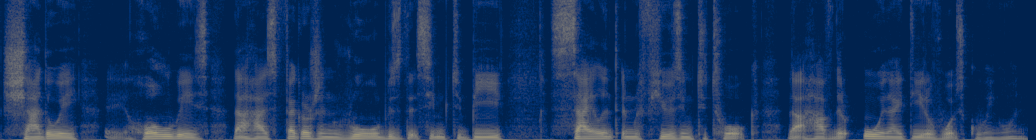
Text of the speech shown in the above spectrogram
shadowy uh, hallways, that has figures in robes that seem to be silent and refusing to talk, that have their own idea of what's going on.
